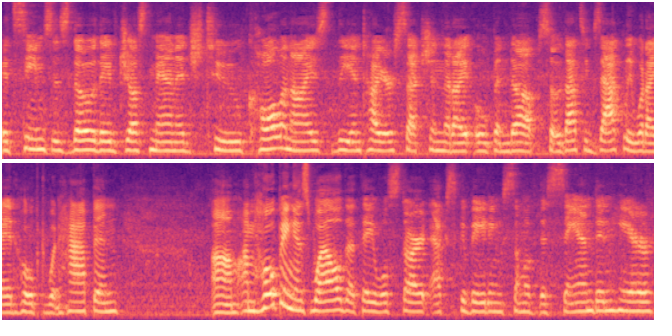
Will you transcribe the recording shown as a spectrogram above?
it seems as though they've just managed to colonize the entire section that I opened up. So that's exactly what I had hoped would happen. Um, I'm hoping as well that they will start excavating some of the sand in here.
